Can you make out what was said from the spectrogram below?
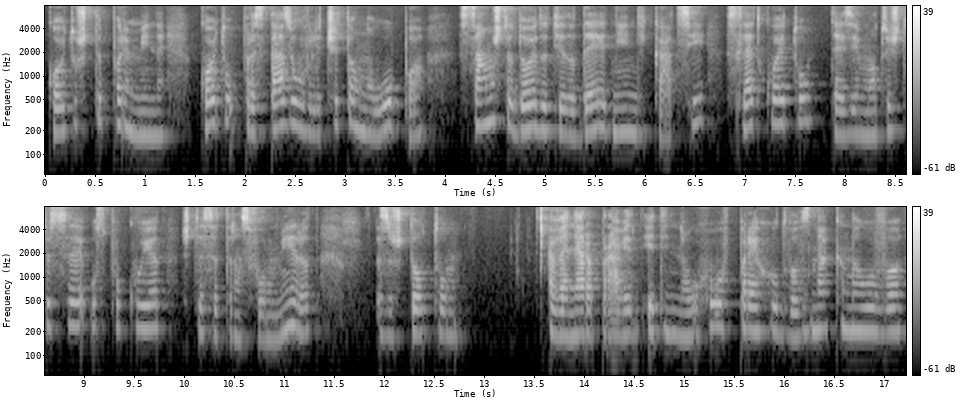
който ще премине, който през тази увеличителна лупа само ще дойде да ти даде едни индикации, след което тези емоции ще се успокоят, ще се трансформират, защото Венера прави един много хубав преход в знака на лъва.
